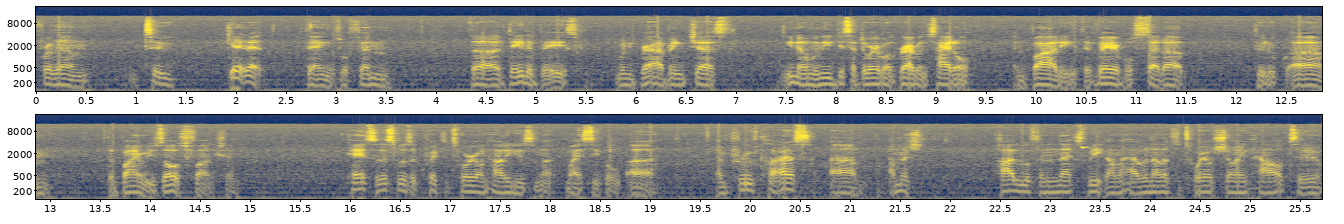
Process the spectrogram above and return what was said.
for them to get at things within the database when grabbing just, you know, when you just have to worry about grabbing title and body, the variable set up through the, um, the binary results function. Okay, so this was a quick tutorial on how to use my, MySQL uh, improved class. Um, I'm going to probably within the next week I'm going to have another tutorial showing how to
